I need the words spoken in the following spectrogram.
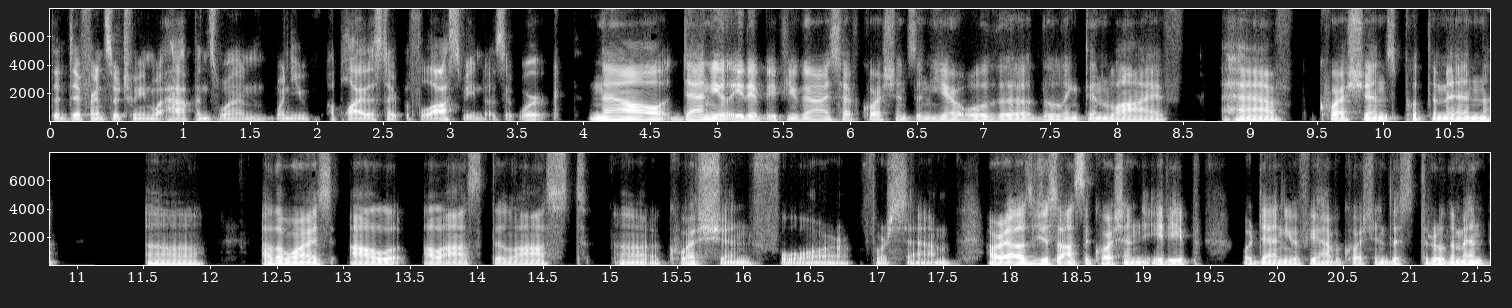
the difference between what happens when when you apply this type of philosophy and does it work? Now, Daniel Edip, if you guys have questions in here or the the LinkedIn live have questions, put them in. Uh otherwise i'll i'll ask the last uh, question for for sam. All right i'll just ask the question idip or daniel if you have a question just throw them in.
